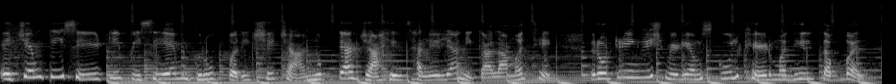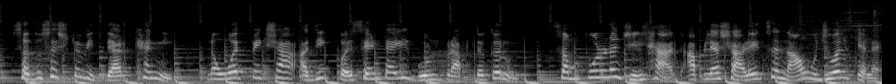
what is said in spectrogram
H M T C E T P C M group परीक्षेच्या नुकत्याच जाहीर झालेल्या निकालामध्ये रोटरी इंग्लिश मीडियम स्कूल खेडमधील तब्बल सदुसष्ट विद्यार्थ्यांनी नव्वदपेक्षा अधिक पर्सेंटाईल गुण प्राप्त करून संपूर्ण जिल्ह्यात आपल्या शाळेचं नाव उज्ज्वल केलंय.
